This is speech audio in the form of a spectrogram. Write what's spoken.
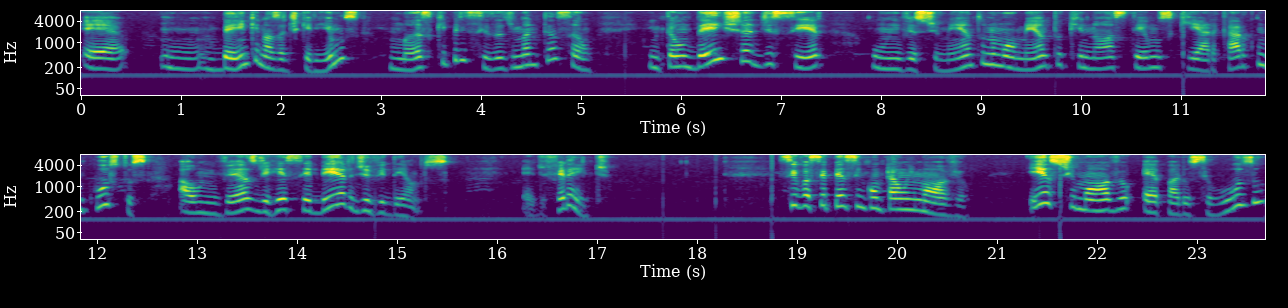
é um bem que nós adquirimos, mas que precisa de manutenção. Então, deixa de ser um investimento no momento que nós temos que arcar com custos ao invés de receber dividendos. É diferente. Se você pensa em comprar um imóvel, este imóvel é para o seu uso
